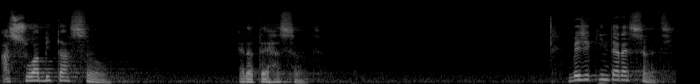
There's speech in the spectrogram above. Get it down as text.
a sua habitação, era a Terra Santa. Veja que interessante.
